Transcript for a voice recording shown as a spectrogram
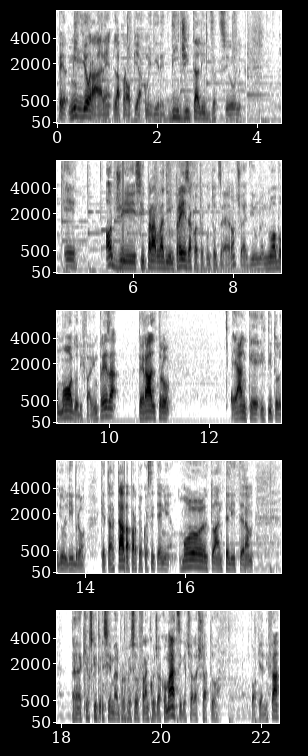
per migliorare la propria, come dire, digitalizzazione. E oggi si parla di impresa 4.0, cioè di un nuovo modo di fare impresa, peraltro è anche il titolo di un libro che trattava proprio questi temi molto ante litteram, eh, che ho scritto insieme al professor Franco Giacomazzi, che ci ha lasciato pochi anni fa,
